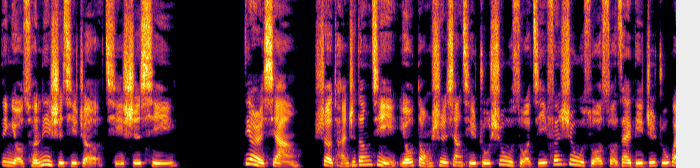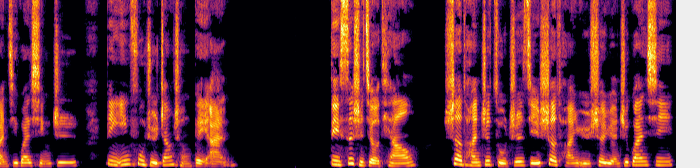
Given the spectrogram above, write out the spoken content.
定有存立时期者，其时期。第二项，社团之登记，由董事向其主事务所及分事务所所在地之主管机关行之，并应附具章程备案。第四十九条，社团之组织及社团与社员之关系，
